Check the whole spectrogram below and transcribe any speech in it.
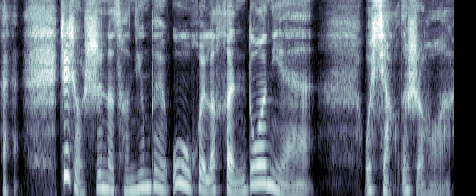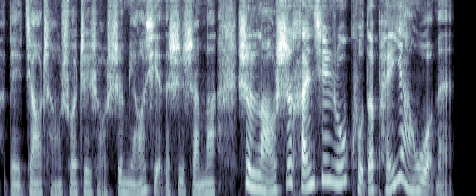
这首诗呢曾经被误会了很多年。我小的时候啊，被教成说这首诗描写的是什么？是老师含辛茹苦的培养我们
